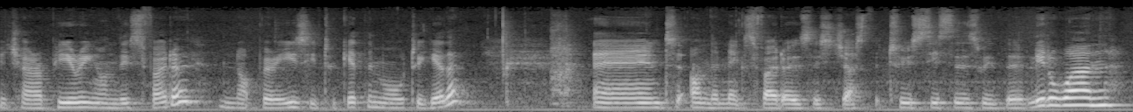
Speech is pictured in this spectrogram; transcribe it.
which are appearing on this photo. Not very easy to get them all together. And on the next photos, it's just the two sisters with the little one.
